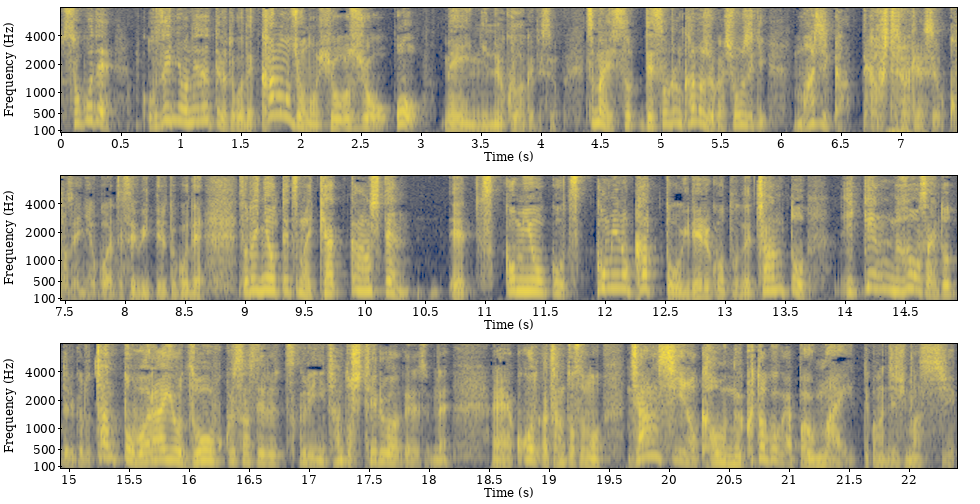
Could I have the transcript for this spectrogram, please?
そこで小銭をねだってるところで彼女の表情をメインに抜くわけですよ。つまりそでそれの彼女が正直マジかって顔してるわけですよ。小銭をこうやってせびってるところで。それによってつまり客観視点えツッコミをこうツッコミのカットを入れることでちゃんと一見無造作に撮ってるけどちゃんと笑いを増幅させる作りにちゃんとしてるわけですよね、えー、こことかちゃんとそのジャンシーの顔を抜くとこがやっぱうまいって感じしますし。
